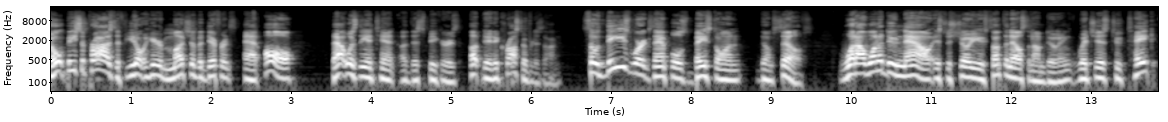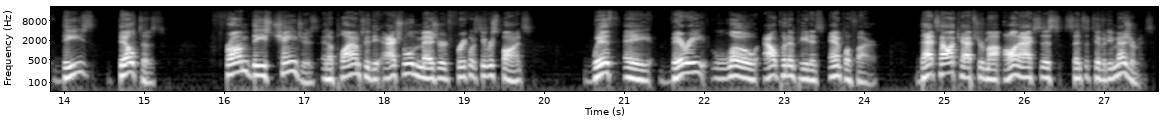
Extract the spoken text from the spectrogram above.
don't be surprised if you don't hear much of a difference at all. That was the intent of this speaker's updated crossover design. So these were examples based on themselves. What I want to do now is to show you something else that I'm doing, which is to take these deltas from these changes and apply them to the actual measured frequency response with a very low output impedance amplifier. That's how I capture my on-axis sensitivity measurements.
